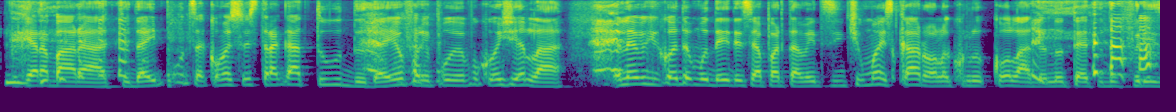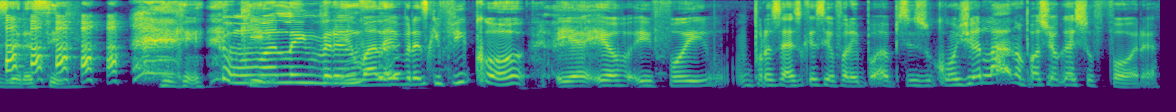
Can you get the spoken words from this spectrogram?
porque era barato. Daí, putz, começou a estragar tudo. Daí eu falei, pô, eu vou congelar. Eu lembro que quando eu mudei desse apartamento, senti uma escarola colada no teto do freezer, assim. Como que, uma lembrança. Uma lembrança que ficou. E, eu, e foi um processo que assim, eu falei, pô, eu preciso congelar, não posso jogar isso fora.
